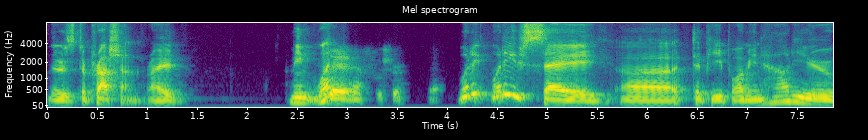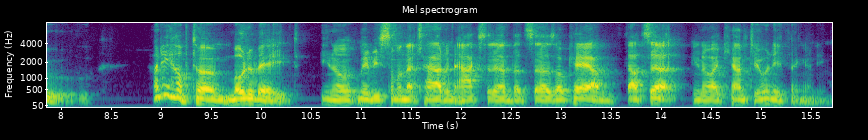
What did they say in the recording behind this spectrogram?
there's depression, right? I mean, what? Yeah, yeah for sure. Yeah. What do, what do you say uh, to people? I mean, how do you how do you help to motivate you know maybe someone that's had an accident that says okay i'm that's it you know i can't do anything anymore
